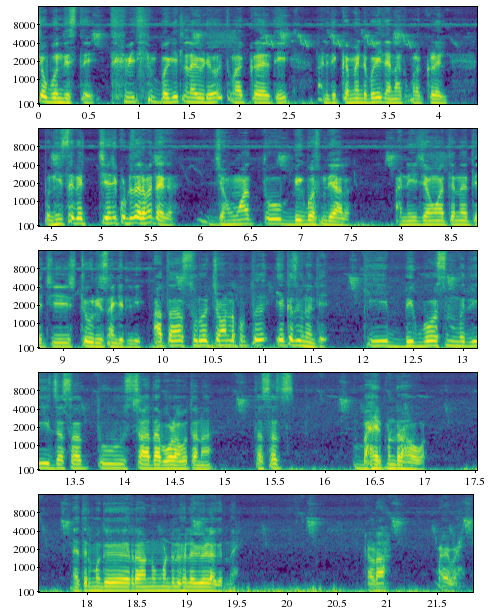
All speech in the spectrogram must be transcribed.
शोभून दिसते. तुम्ही ती बघितलं ना व्हिडिओ तुम्हाला कळेल ती. आणि ती कमेंट बघितलं ना तुम्हाला कळेल. पण ही सगळं चेंज कुठं झालं माहिती आहे का? जेव्हा तो बिग बॉसमध्ये आला आणि जेव्हा त्यानं त्याची स्टोरी सांगितली. आता सुरज चव्हाणला फक्त एकच विनंती आहे की बिग बॉसमध्ये जसा तू साधा बोळा होता ना तसाच बाहेर पण राहावा. नाहीतर मग रानू मंडल व्हायला वेळ लागत नाही. टाडा. Bye bye.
